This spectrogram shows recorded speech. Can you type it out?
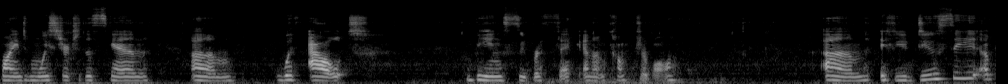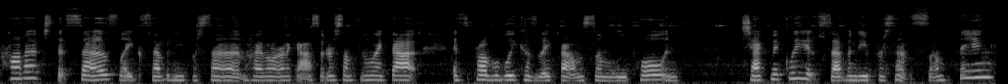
bind moisture to the skin um, without being super thick and uncomfortable. Um, if you do see a product that says like 70% hyaluronic acid or something like that, it's probably because they found some loophole and technically it's 70% something,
